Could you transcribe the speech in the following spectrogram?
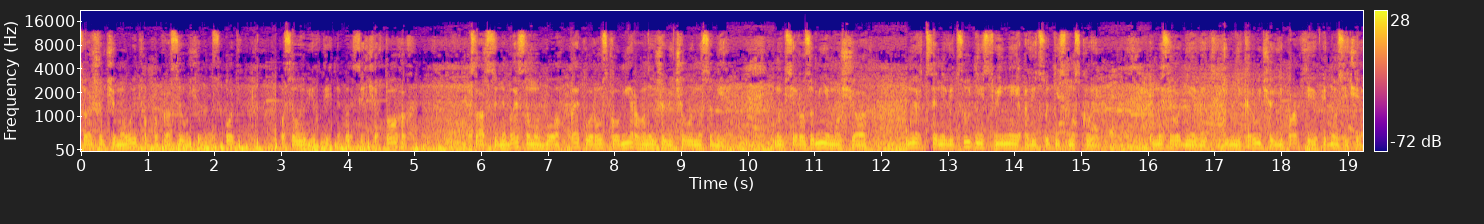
звершуючи молитву, попросили, щоб Господь оселив їх в тих небесних чертогах, в царстві небесному, бо пекло руського міра вони вже відчули на собі. Ми всі розуміємо, що мир це не відсутність війни, а відсутність Москви. Ми сьогодні від імені керуючої єпархії, підносячи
